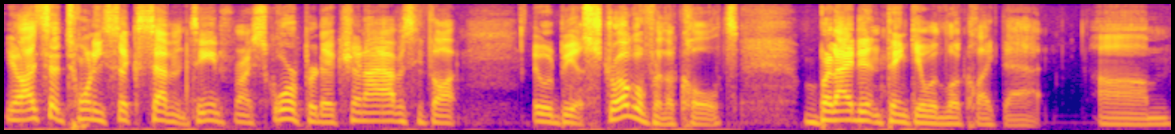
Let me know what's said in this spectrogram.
You know, I said 26-17 for my score prediction. I obviously thought it would be a struggle for the Colts, but I didn't think it would look like that. Um,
